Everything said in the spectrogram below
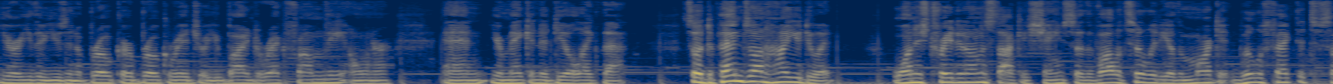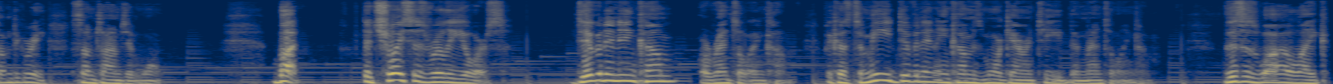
you're either using a broker, brokerage, or you're buying direct from the owner and you're making a deal like that. So it depends on how you do it. One is traded on a stock exchange, so the volatility of the market will affect it to some degree. Sometimes it won't. But the choice is really yours. Dividend income or rental income. Because to me, dividend income is more guaranteed than rental income. This is why I like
